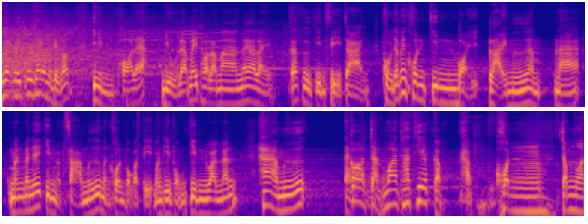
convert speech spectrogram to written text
ไม่ไม่ไม่ใช่หมายถึงว่าอิ่มพอแล้วอยู่แล้วไม่ทรมานไม่อะไร ก็คือกินสี่จาน ผมจะเป็นคนกินบ่อยหลายมื้ออะนะ มันมันไม่ได้กินแบบสามมื้อเหมือนคนปกติ บางทีผมกินวันนั้นห้ามื้อ แต่ก็วันจัดว่าถ้าเทียบกับครับ คนจำนวน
